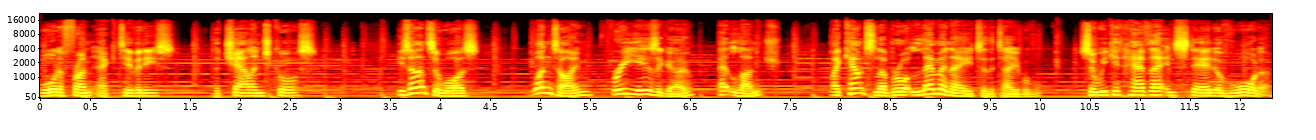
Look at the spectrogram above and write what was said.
waterfront activities, the challenge course, his answer was, one time, three years ago, at lunch, my counsellor brought lemonade to the table so we could have that instead of water.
